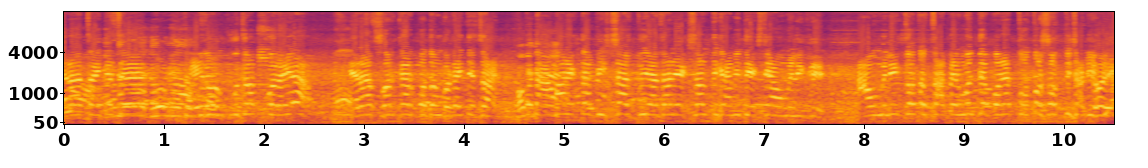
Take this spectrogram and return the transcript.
এরা চাইতেছে এইরকম গুজব করাইয়া এরা সরকার পতন ঘটাইতে চায়। আমার একটা বিশ্বাস দুই হাজার এক সাল থেকে আমি দেখছি আওয়ামী লীগকে আওয়ামী লীগ যত চাপের মধ্যে পড়ে তত শক্তিশালী হয়ে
